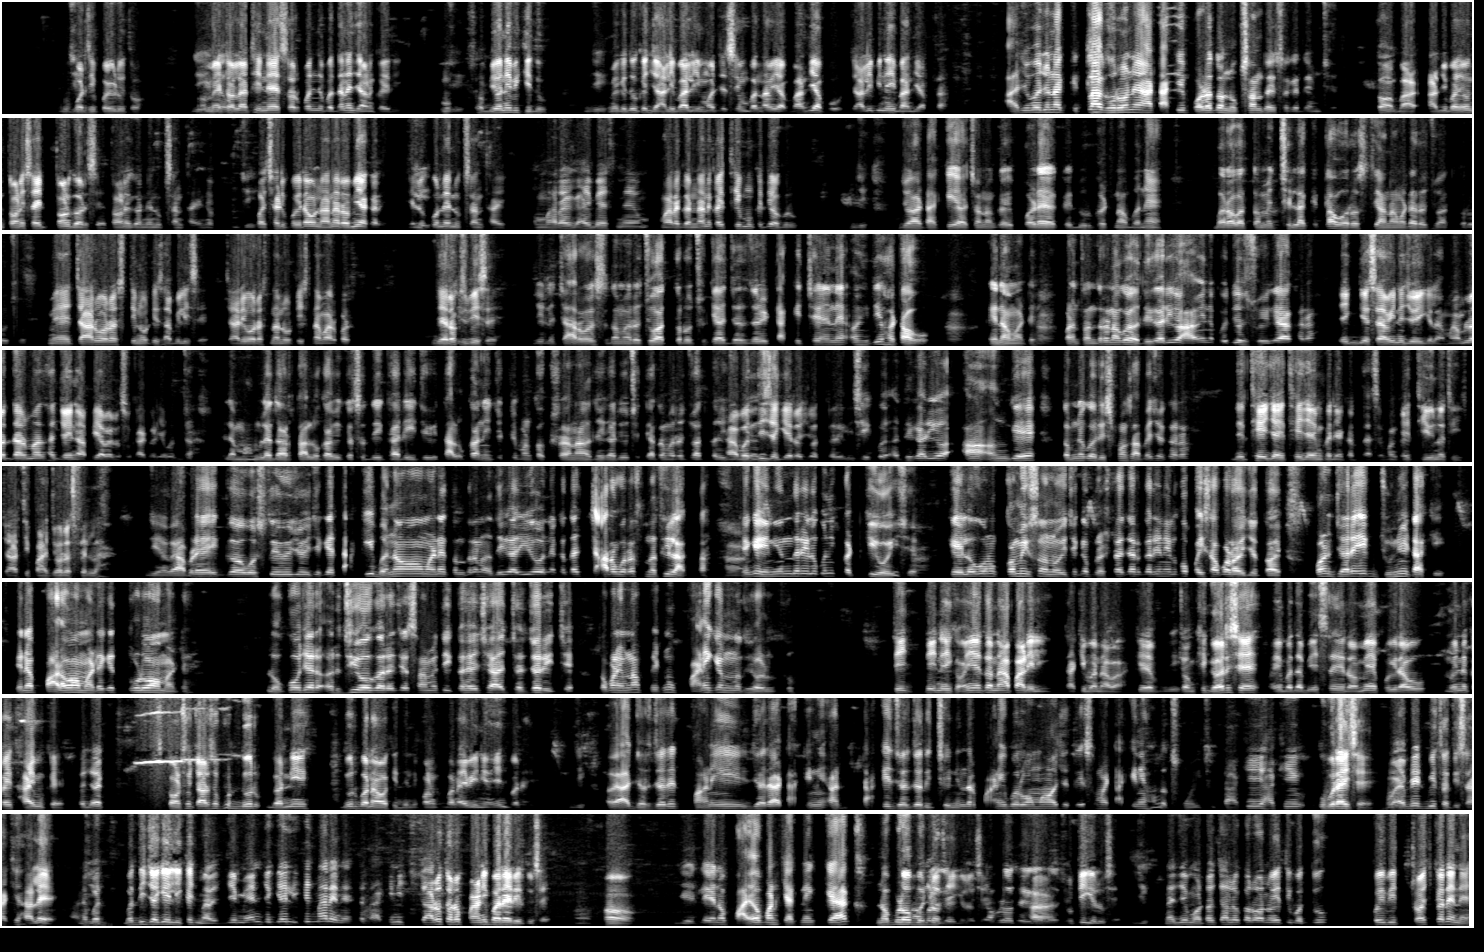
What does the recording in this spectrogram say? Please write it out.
ઉપરથી પડ્યું તો. અમે તલાઠી ને સરપંચ ને બધાને જાણ કરી. જી. સભ્યોને બી કીધું. મેં કીધું કે જાલી બાલી ઇમરજન્સી બનાવી બાંધી આપો. જાલી બી નહીં બાંધી આપતા. આજુબાજુના કેટલા ઘરોને આ ટાંકી પડે તો નુકસાન થઈ શકે તેમ છે? તો આજુબાજુ ત્રણ સાઈડ ત્રણ ઘર છે. ત્રણ ઘરને નુકસાન થાય ને પછાડી પોયરાઓ નાના રમ્યા કરે. એ લોકો લોકોને નુકસાન થાય. મારા ગાય ભેંસ ને મારા ઘરના ને કઈ થઈ મૂકી દે અઘરું? જો આ ટાંકી અચાનક કઈ પડે કઈ દુર્ઘટના બને બરાબર તમે છેલ્લા કેટલા વર્ષથી આના માટે રજૂઆત કરો છો? મેં ચાર વર્ષથી નોટિસ આપેલી છે. ચાર વર્ષના નોટિસના મારા પર ઝેરોક્સ બી છે. એટલે ચાર વર્ષથી તમે રજૂઆત કરો છો કે આ જર્જરી ટાંકી છે એને અહીંથી હટાવો એના માટે. પણ તંત્રના કોઈ અધિકારીઓ આવીને કોઈ દિવસ જોઈ ગયા ખરા? એક દિવસે આવીને જોઈ ગયેલા. મામલતદારમાં જઈને આપી આવેલો છું કાગળિયા બધા. એટલે મામલતદાર તાલુકા વિકાસ અધિકારી જેવી તાલુકાની જેટલી પણ કક્ષાના અધિકારીઓ છે ત્યાં તમે રજૂઆત કરી આ બધી જગ્યાએ રજૂઆત કરેલી છે. કોઈ અધિકારીઓ આ અંગે તમને કોઈ રિસ્પોન્સ આપે છે ખરા? જે થઈ જાય થઈ જાય એમ કર્યા કરતા છે પણ કઈ થયું નથી. ચારથી પાંચ વર્ષ પહેલા. જી હવે આપણે એક વસ્તુ એવી જોઈ છે કે ટાંકી બનાવવા માટે તંત્રના અધિકારીઓને કદાચ ચાર વર્ષ નથી લાગતા. કેમ કે એની અંદર એ લોકોની કટકી હોય છે કે એ લોકોનું કમિશન હોય છે કે ભ્રષ્ટાચાર કરીને એ લોકો પૈસા પડાવી જતા હોય. પણ જ્યારે એક જૂની ટાંકી એને પાડવા માટે કે તોડવા માટે લોકો જ્યારે અરજીઓ કરે છે સામેથી કહે છે આ જર્જરિત છે તો પણ એમના પેટનું પાણી કેમ નથી હળતું? તે તે નહીં અહીંયા તો ના પાડેલી ટાંકી બનાવવા કે ચોમખી ઘર છે અહીં બધા બેસે રમે પોયરાઓ કોઈને કઈ થાય મૂકે તો જરાક ત્રણસો ચારસો ફૂટ દૂર ઘરની દૂર બનાવવા કીધેલી પણ બનાવી નહીં અહીં જ બનાવી. જી. હવે આ જર્જરિત પાણી જ્યારે આ ટાંકીની આ ટાંકી જર્જરિત છે એની અંદર પાણી ભરવામાં આવે છે તે સમયે ટાંકીની હાલત શું હોય છે? ટાંકી આખી ઉભરાય છે વાઇબ્રેટ બી થતી છે આખી હાલે. અને બધી જગ્યાએ લીકેજ મારે. જે મેન જગ્યાએ લીકેજ મારે ને તો ટાંકીની ચારો તરફ પાણી ભરાઈ રહેતું છે. હા. જી, એટલે એનો પાયો પણ ક્યાંક ને ક્યાંક નબળો બન્યો બની થઈ ગયેલો છે. નબળો થઈ ગયેલો છે. તૂટી ગયેલું છે. જી. ને જે મોટર ચાલુ કરવાનું એથી બધું કોઈ બી ટચ કરે ને.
